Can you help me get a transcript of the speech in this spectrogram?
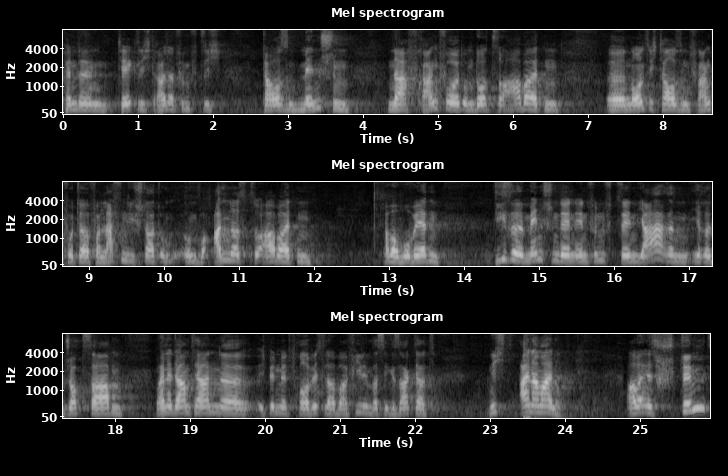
pendeln täglich 350.000 Menschen nach Frankfurt, um dort zu arbeiten. 90.000 Frankfurter verlassen die Stadt, um irgendwo anders zu arbeiten. Aber wo werden diese Menschen denn in 15 Jahren ihre Jobs haben? Meine Damen und Herren, äh, ich bin mit Frau Wissler bei vielem, was sie gesagt hat, nicht einer Meinung. Aber es stimmt,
